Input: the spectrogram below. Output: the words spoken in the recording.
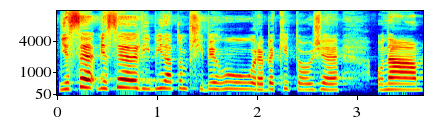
mně se, mně se líbí na tom příběhu Rebeky to, že ona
